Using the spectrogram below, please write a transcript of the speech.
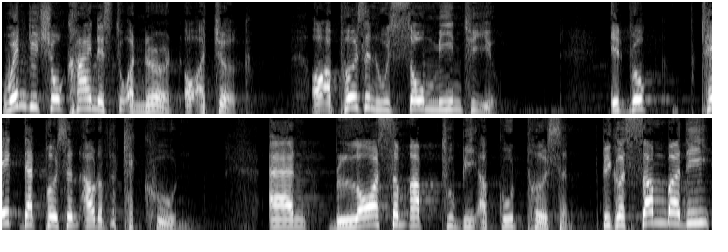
When you show kindness to a nerd or a jerk, or a person who is so mean to you, it will take that person out of the cocoon and blossom up to be a good person. Because somebody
